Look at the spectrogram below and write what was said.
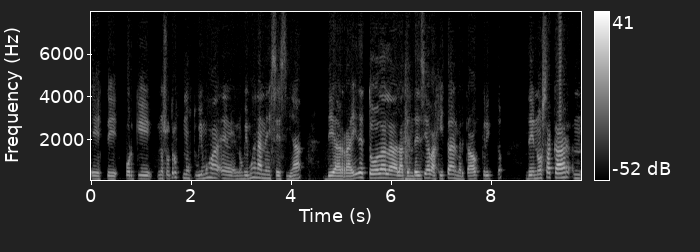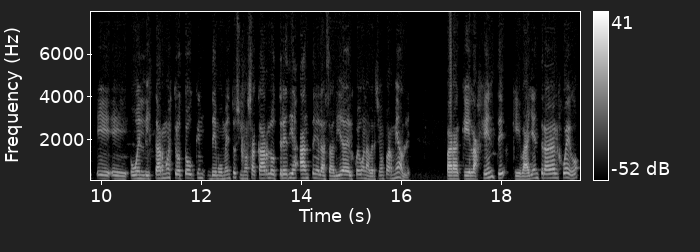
este, porque nosotros nos, tuvimos eh, nos vimos en la necesidad de, a raíz de toda la, tendencia bajista del mercado cripto, de no sacar eh, o enlistar nuestro token de momento, sino sacarlo tres días antes de la salida del juego en la versión farmeable, para que la gente que vaya a entrar al juego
